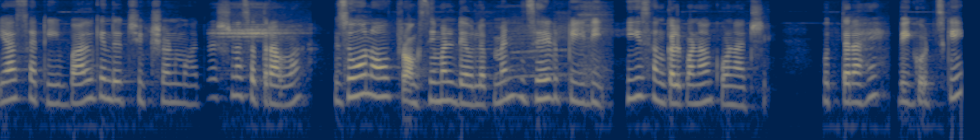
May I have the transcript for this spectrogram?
यासाठी बालकेंद्रित शिक्षण महत्त्व प्रश्न सतरावा zone of proximal development Z P D ही संकल्पना कोणाची? उत्तर आहे. विगोट्स्की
